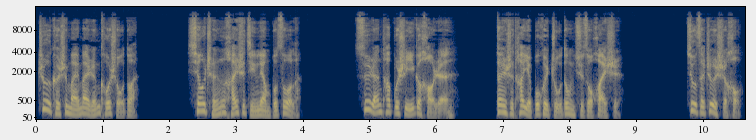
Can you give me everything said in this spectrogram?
这可是买卖人口手段。萧晨还是尽量不做了。虽然他不是一个好人，但是他也不会主动去做坏事。就在这时候，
